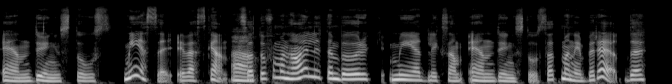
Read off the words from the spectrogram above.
en dygnsdos med sig i väskan. Ja. Så att då får man ha en liten burk med liksom en dygnsdos, så att man är beredd.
